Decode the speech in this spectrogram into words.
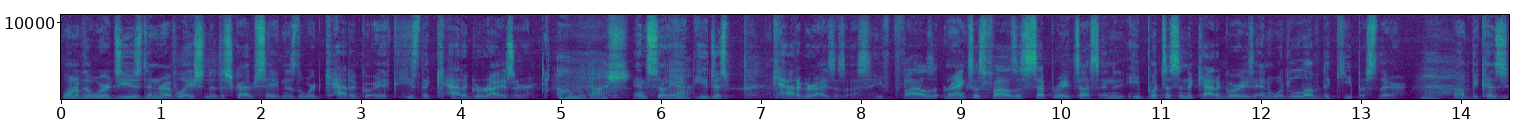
One of the words used in Revelation to describe Satan is the word category. He's the categorizer. Oh my gosh. And so Yeah. he, he just categorizes us. He files, ranks us, files us, separates us, and he puts us into categories and would love to keep us there. uh, because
